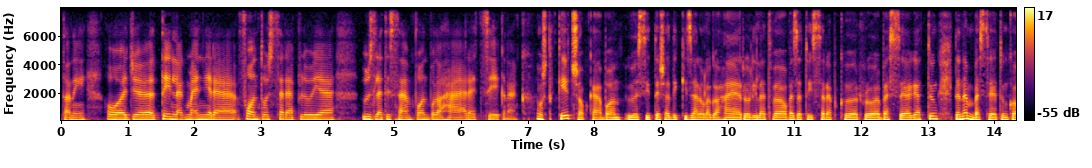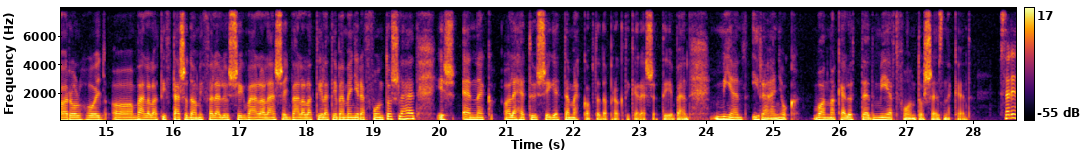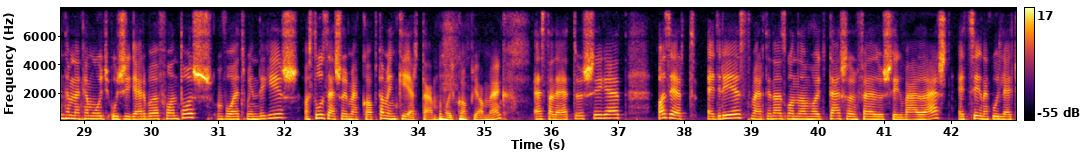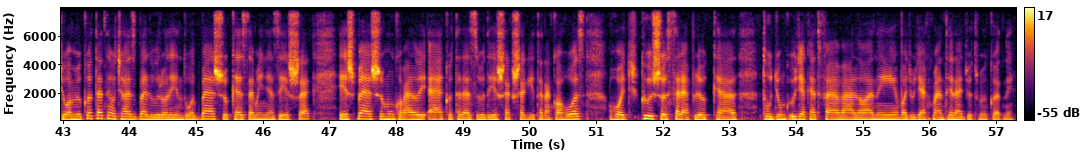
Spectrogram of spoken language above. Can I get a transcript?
hogy tényleg mennyire fontos szereplője üzleti szempontból a HR egy cégnek. Most két sapkában ülsz itt, és eddig kizárólag a HR-ről, illetve a vezetői szerepkörről beszélgettünk, de nem beszéltünk arról, hogy a vállalati társadalmi felelősségvállalás egy vállalat életében mennyire fontos lehet, és ennek a lehetőséget te megkaptad a praktiker esetében. Milyen irányok vannak előtted, miért fontos ez neked? Szerintem nekem úgy, úgy zsigerből fontos, volt mindig is. Az túlzás, hogy megkaptam, én kértem, hogy kapjam meg ezt a lehetőséget. Azért Egyrészt, mert én azt gondolom, hogy társadalmi felelősségvállalást egy cégnek úgy lehet jól működtetni, hogyha ez belülről indul, belső kezdeményezések és belső munkavállalói elköteleződések segítenek ahhoz, hogy külső szereplőkkel tudjunk ügyeket felvállalni, vagy ügyek mentén együttműködni.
